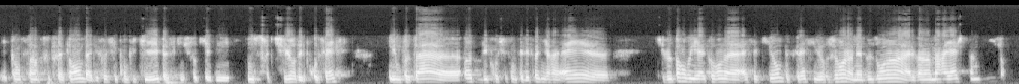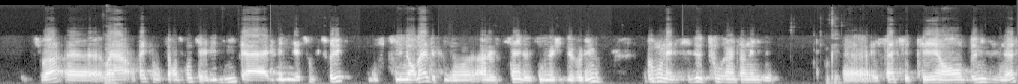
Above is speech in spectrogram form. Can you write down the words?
Et quand c'est un sous-traitant, bah, des fois c'est compliqué parce qu'il faut qu'il y ait des, une structure, des process, et on peut pas euh, hop décrocher son téléphone, dire hey, euh, tu veux pas envoyer la commande à, à cette cliente parce que là c'est urgent, elle en a besoin, elle va à un mariage samedi, tu vois. Euh, Voilà, en fait on s'est rendu compte qu'il y avait des limites à l'humanisation du truc ce qui est normal parce qu'ils ont un logicien, il a aussi une logique de volume. Donc on a décidé de tout réinternaliser. Ok. Euh, et ça c'était en 2019.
